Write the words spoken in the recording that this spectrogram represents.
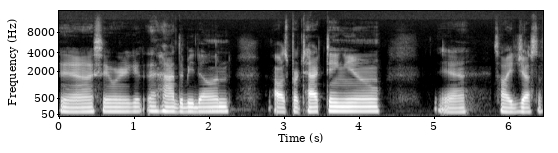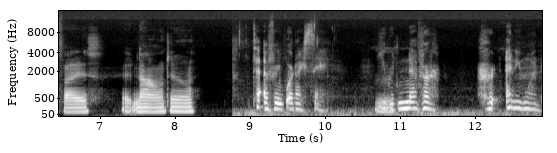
Yeah, I see where you get. It had to be done. I was protecting you. Yeah, that's how he justifies it now too. To every word I say, you Mm. would never hurt anyone.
